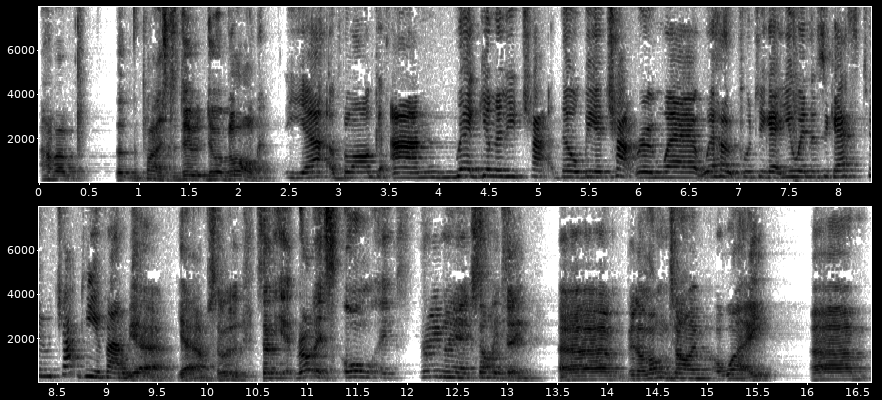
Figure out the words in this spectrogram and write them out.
have a the, the plan is to do do a blog. Yeah, a blog and regularly chat. There'll be a chat room where we're hopeful to get you in as a guest to chat to you, Van. Oh, yeah, yeah, absolutely. So, yeah, Ron, it's all extremely exciting. Uh, been a long time away, um,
